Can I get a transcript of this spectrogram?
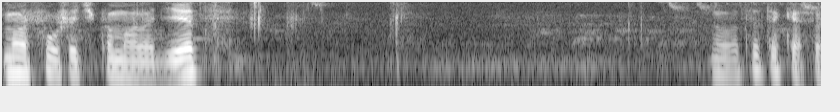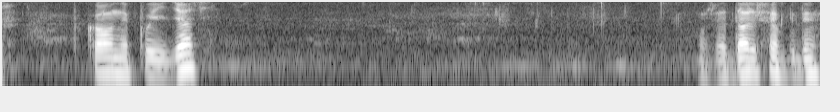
Марфушечка молодець. Ну оце таке, що ж, поки вони поїдять. Вже далі будемо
